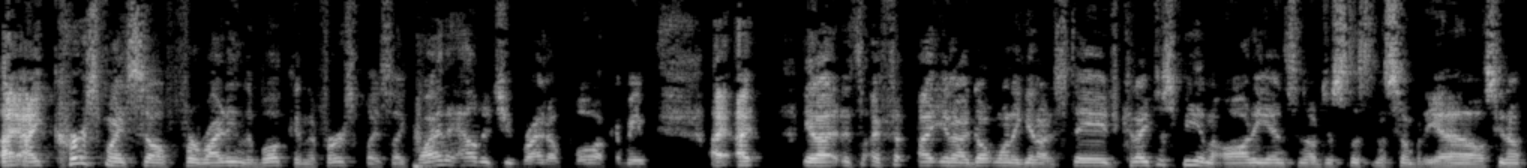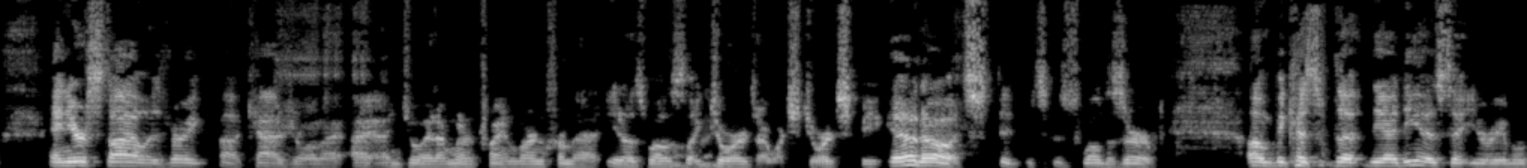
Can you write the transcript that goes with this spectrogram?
I, I curse myself for writing the book in the first place. Like, why the hell did you write a book? I mean, I, I you know, it's I, I, you know, I don't want to get on stage. Can I just be in the audience and I'll just listen to somebody else? You know, and your style is very uh, casual, and I, I enjoy it. I'm going to try and learn from that. You know, as well as oh, like George. I watch George speak. Yeah, no, it's it's, it's well deserved um, because the the idea is that you're able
